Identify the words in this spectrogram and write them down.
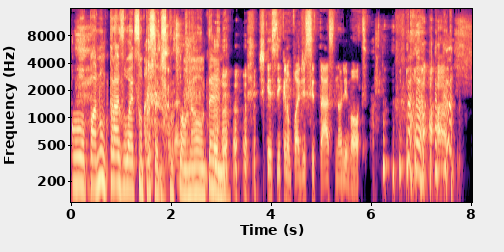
Opa, não traz o Edson pra essa discussão, não, entende? Esqueci que não pode citar, senão ele volta.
